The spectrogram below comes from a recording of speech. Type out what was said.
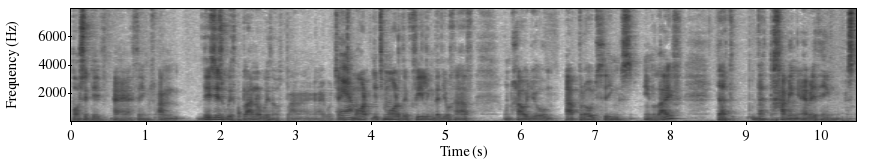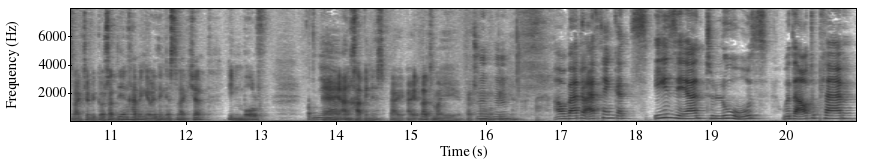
positive uh, things. And this is with plan or without plan I- would say. Yeah. it's more it's more the feeling that you have on how you approach things in life that that having everything structured because at the end having everything structured involve Yeah. uh, unhappiness I, I, that's my uh, personal mm-hmm. opinion Alberto, I think it's easier to lose without a plan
